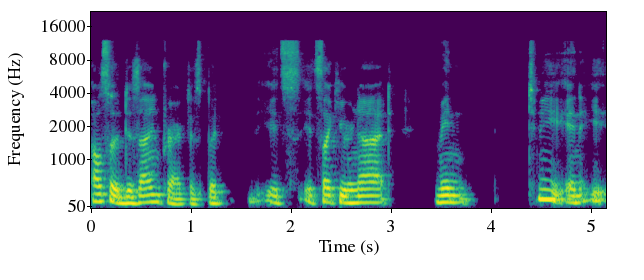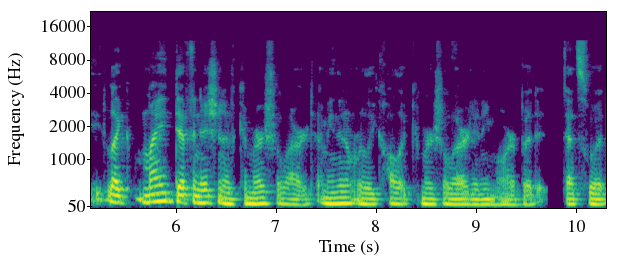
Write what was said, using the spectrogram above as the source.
also a design practice, but it's it's like you're not. I mean, to me, and like my definition of commercial art. I mean, they don't really call it commercial art anymore, but it, that's what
